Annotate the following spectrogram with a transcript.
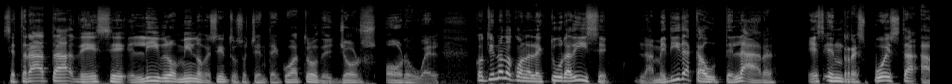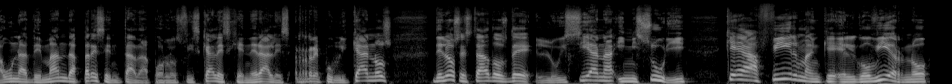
se trata de ese libro 1984 de George Orwell. Continuando con la lectura, dice, la medida cautelar es en respuesta a una demanda presentada por los fiscales generales republicanos de los estados de Luisiana y Missouri, que afirman que el gobierno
